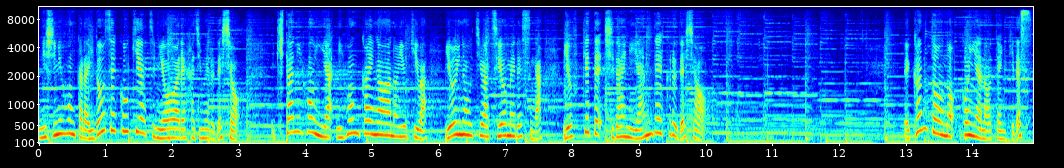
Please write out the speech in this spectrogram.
西日本から移動性高気圧に覆われ始めるでしょう。北日本や日本海側の雪は宵のうちは強めですが夜更けて次第に止んでくるでしょう。関東の今夜のお天気です。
